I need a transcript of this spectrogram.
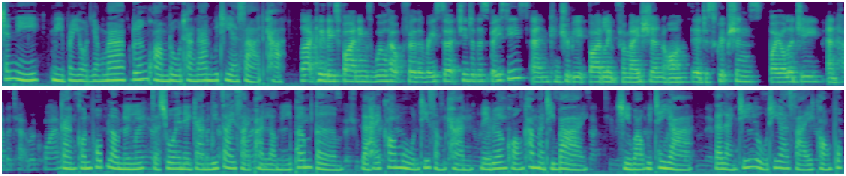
เช่นนี้ มีประโยชน์อย่างมากเรื่องความรู้ทางด้านวิทยาศาสตร์ค่ะ Likely, these findings will help further research into the species and contribute vital information on their descriptions, biology, and habitat requirements. การค้นพบเหล่านี้จะช่วยในการวิจัยสายพันธุ์เหล่านี้เพิ่มเติม และให้ข้อมูลที่สำคัญในเรื่องของคำอธิบาย ชีววิทยา และแหล่งที่อยู่ที่อาศัยของพวก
